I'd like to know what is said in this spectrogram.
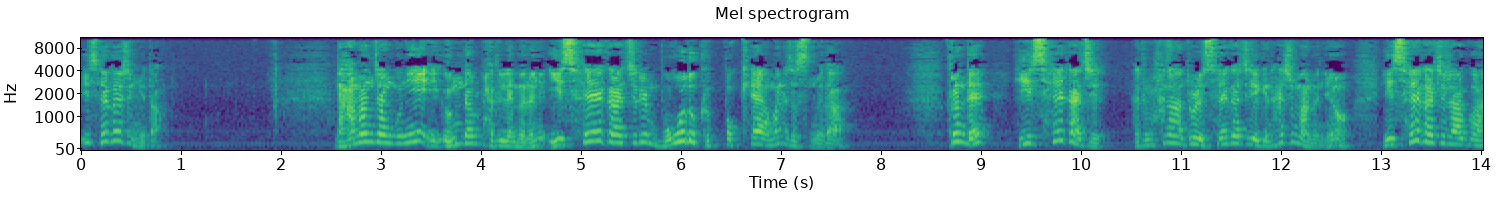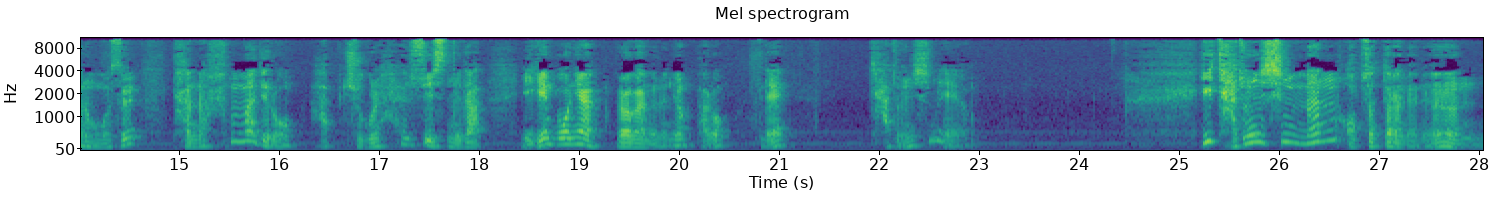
이 세 가지입니다. 나만 장군이 응답을 받으려면 이 세 가지를 모두 극복해야만 했었습니다. 그런데 이 세 가지, 좀 하나, 둘, 세 가지이긴 하지만은요, 이 세 가지라고 하는 것을 단 한마디로 압축을 할 수 있습니다. 이게 뭐냐라고 하면은요, 바로 내 자존심이에요. 이 자존심만 없었더라면은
